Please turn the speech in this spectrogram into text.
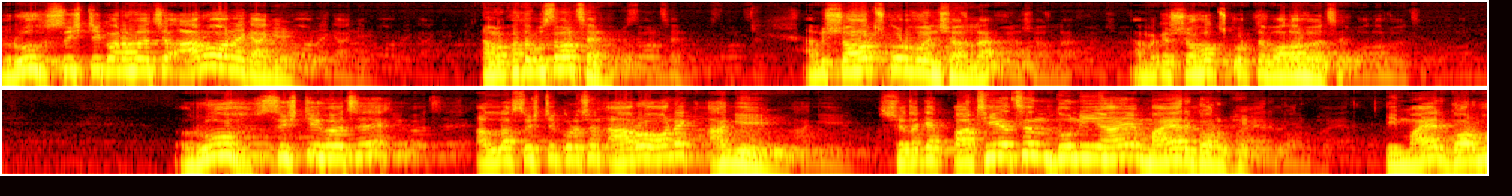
রুহ সৃষ্টি করা হয়েছে আরও অনেক আগে। আমার কথা বুঝতে পারছেন? আমি সহজ করব ইনশাল্লাহ আমাকে সহজ করতে বলা হয়েছে। রুহ সৃষ্টি হয়েছে, আল্লাহ সৃষ্টি করেছেন আরও অনেক আগে। সেটাকে পাঠিয়েছেন দুনিয়ায় মায়ের গর্ভে। এই মায়ের গর্ভ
